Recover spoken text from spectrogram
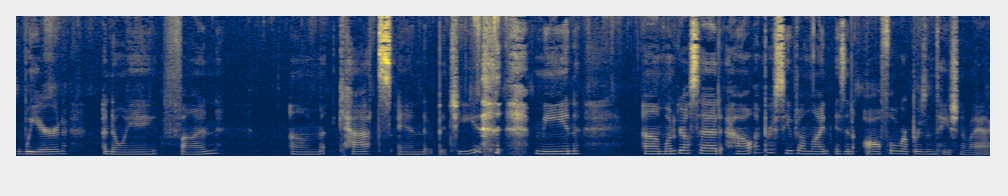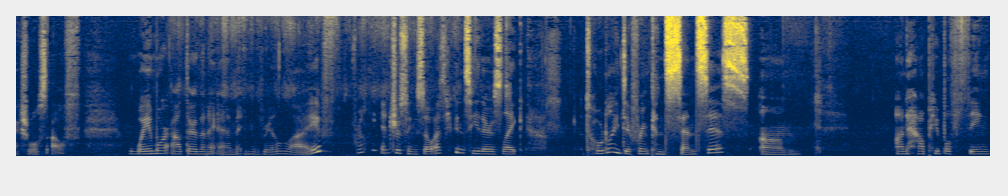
Weird, annoying, fun, um, cats and bitchy, mean. Um, one girl said, How I'm perceived online is an awful representation of my actual self. Way more out there than I am in real life. Really interesting. So, as you can see, there's like totally different consensus um, on how people think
